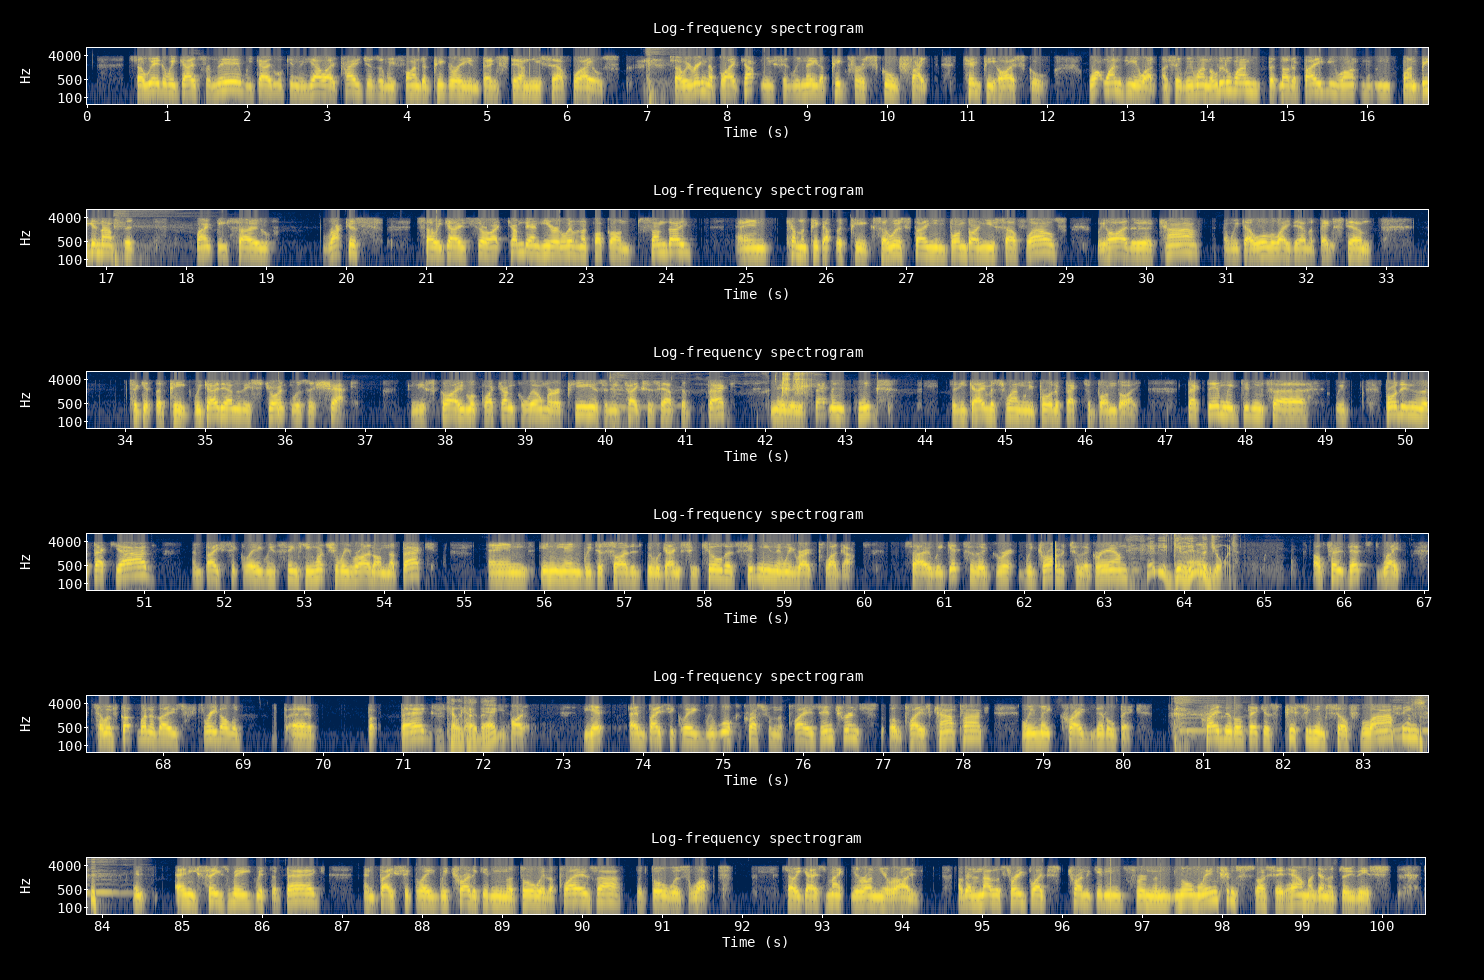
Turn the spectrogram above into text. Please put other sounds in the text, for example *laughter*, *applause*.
So where do we go from there? We go look in the yellow pages and we find a piggery in Bankstown, New South Wales. So we ring the bloke up and he said, "We need a pig for a school fete, Tempe High School." What one do you want? I said, "We want a little one, but not a baby. Want one big enough that won't be so ruckus." So he goes, "All right, come down here at eleven o'clock on Sunday, and come and pick up the pig." So we're staying in Bondi, New South Wales. We hired a car and we go all the way down to Bankstown to get the pig. We go down to this joint. It was a shack, and this guy looked like Uncle Elmer appears, and he takes us out the back. And there was that many pigs that he gave us one. We brought it back to Bondi. Back then, we didn't. Uh, we brought it into the backyard, and basically, we're thinking, what should we ride on the back? And in the end, we decided we were going to St Kilda, Sydney, and then we wrote Plugger. So we get to the gr- we drive it to the ground. *laughs* How do you get it in the joint? I'll tell you that's wait. So we've got one of those three dollar uh, b- bags. Calico like bag? You buy, yep. And basically, we walk across from the players' entrance or the players' car park, and we meet Craig Nettelbeck. *laughs* Craig Nettelbeck is pissing himself laughing, *laughs* and, and he sees me with the bag. And basically, we try to get in the door where the players are. The door was locked. So he goes, mate, you're on your own. I've got another three blokes trying to get in from the normal entrance. I said, how am I going to do this?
